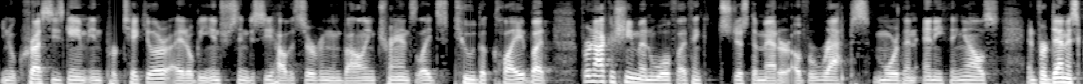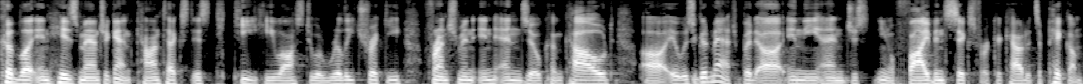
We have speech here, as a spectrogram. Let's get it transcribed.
you know, Cressy's game in particular It'll be interesting to see how the serving and volleying translates to the clay. But for Nakashima and Wolf, I think it's just a matter of reps more than anything else. And for Denis Kudla in his match, again, context is key. He lost to a really tricky Frenchman in Enzo Couacaud. Uh, it was a good match, but uh, in the end, just you know, five and six for Couacaud. It's a pick 'em.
